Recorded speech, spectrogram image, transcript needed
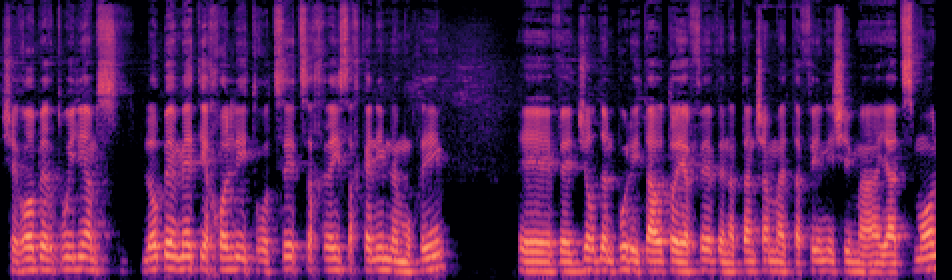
שרוברט וויליאמס לא באמת יכול להתרוצץ אחרי שחקנים נמוכים וג'ורדן פול הטעה אותו יפה ונתן שם את ה finish עם היד שמאל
